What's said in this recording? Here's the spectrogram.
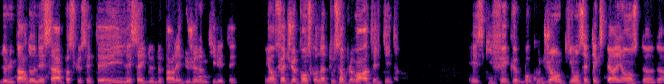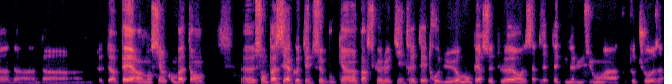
de lui pardonner ça parce que c'était, il essaye de, de parler du jeune homme qu'il était. Et en fait, je pense qu'on a tout simplement raté le titre. Et ce qui fait que beaucoup de gens qui ont cette expérience d'un père, un ancien combattant, euh, sont passés à côté de ce bouquin parce que le titre était trop dur. Mon père ce tueur, ça faisait peut-être une allusion à toute autre chose.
